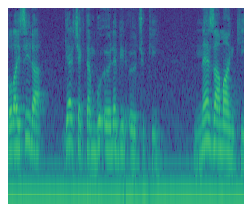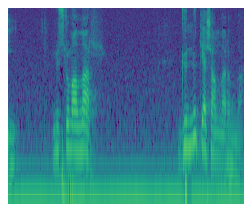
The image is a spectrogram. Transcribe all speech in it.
Dolayısıyla gerçekten bu öyle bir ölçü ki ne zaman ki Müslümanlar günlük yaşamlarında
